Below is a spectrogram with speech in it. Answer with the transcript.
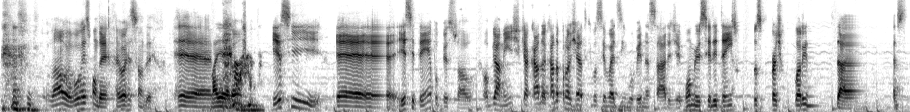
Não, eu vou responder, eu vou responder. É, então, esse, é, esse tempo, pessoal, obviamente que a cada, cada projeto que você vai desenvolver nessa área de e-commerce, ele tem suas particularidades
